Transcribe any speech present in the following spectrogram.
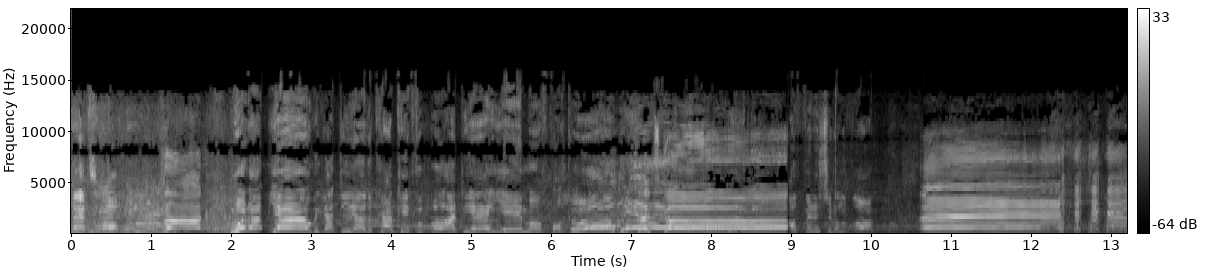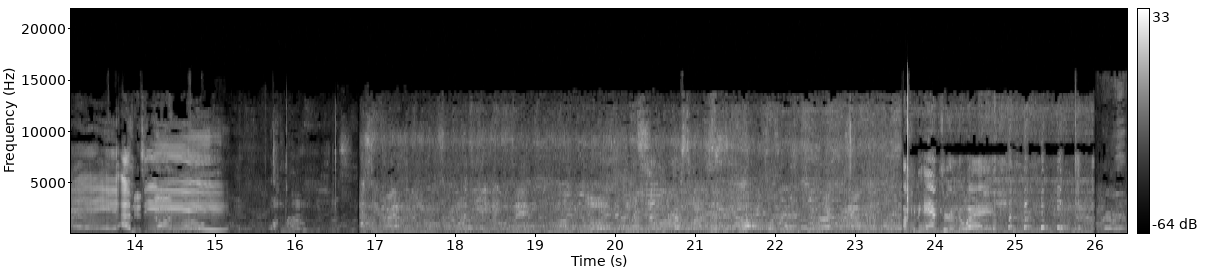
That's awful. Vlog. What up, yo? We got the uh, the crab cake football IPA. Yeah, motherfucker. Let's go. I'll finish it on the vlog. Uh, empty. Fucking hands are in the way. we're with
